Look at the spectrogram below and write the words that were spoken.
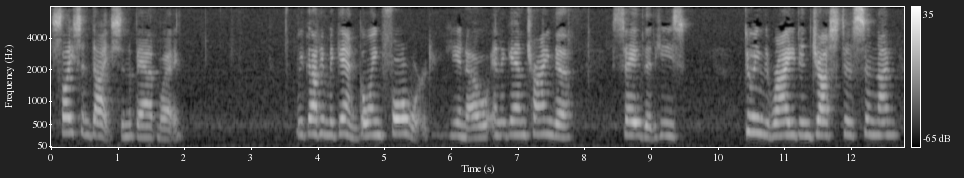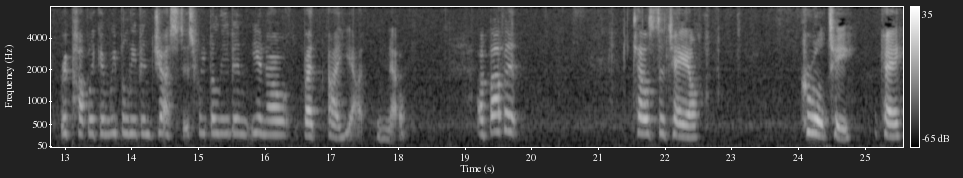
Slice and dice in a bad way we've got him again going forward, you know, and again trying to say that he's doing the right and justice, and I'm Republican. We believe in justice. We believe in, you know, but uh, yeah, no. Above it tells the tale cruelty, okay?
